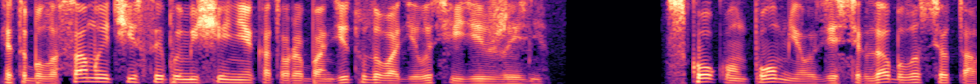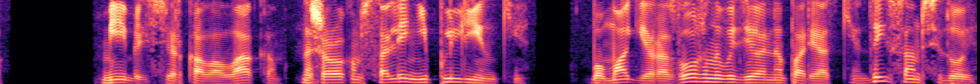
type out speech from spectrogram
Это было самое чистое помещение, которое бандиту доводилось видеть в жизни. Сколько он помнил, здесь всегда было все так. Мебель сверкала лаком, на широком столе ни пылинки, бумаги разложены в идеальном порядке, да и сам Седой.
